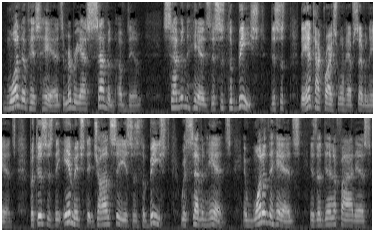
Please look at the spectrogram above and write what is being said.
one of his heads, remember he has seven of them, seven heads. This is the beast. This is the Antichrist won't have seven heads, but this is the image that John sees as the beast with seven heads. And one of the heads is identified as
